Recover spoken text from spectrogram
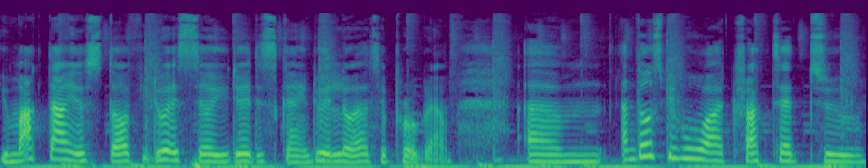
you mark down your stuff, you do a sale, you do a discount, you do a loyalty program, um, and those people who are attracted to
